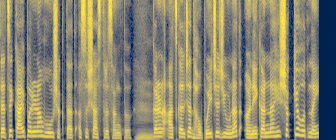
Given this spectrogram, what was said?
त्याचे काय परिणाम होऊ शकतात असं शास्त्र सांगतं. कारण आजकालच्या धावपळीच्या जीवनात अनेकांना हे शक्य होत नाही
